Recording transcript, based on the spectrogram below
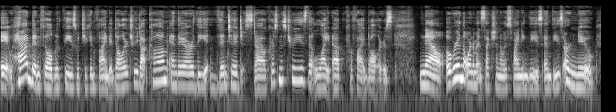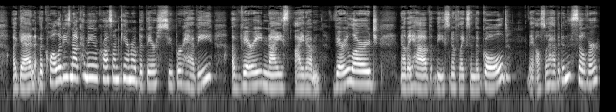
It had been filled with these which you can find at dollartree.com and they are the vintage style christmas trees that light up for $5 now, over in the ornament section, I was finding these, and these are new. Again, the quality's not coming across on camera, but they're super heavy. A very nice item, very large. Now they have the snowflakes in the gold. They also have it in the silver.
